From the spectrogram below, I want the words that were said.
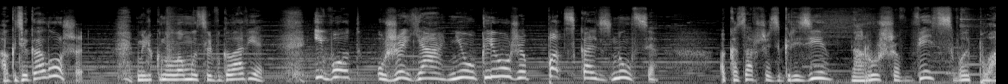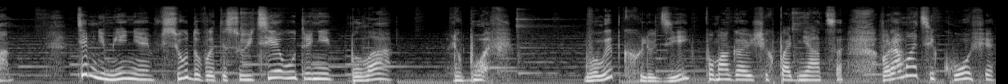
«А где галоши?» – мелькнула мысль в голове. И вот уже я неуклюже подскользнулся, оказавшись в грязи, нарушив весь свой план. Тем не менее, всюду в этой суете утренней была любовь в улыбках людей, помогающих подняться, в аромате кофе,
